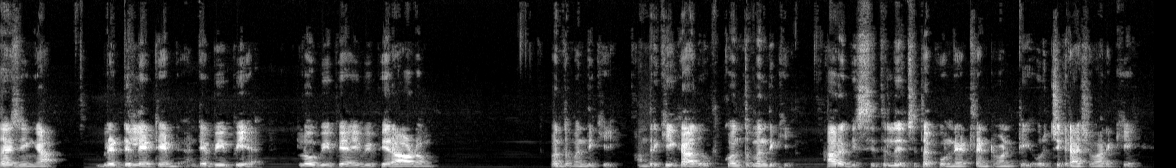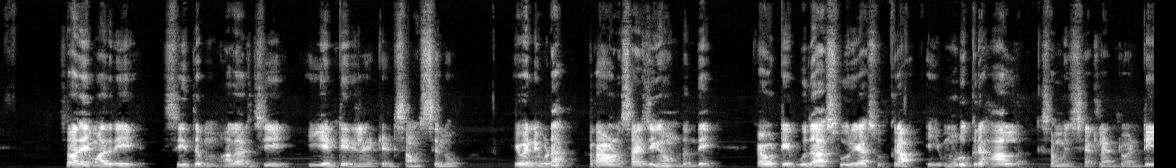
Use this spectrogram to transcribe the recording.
సహజంగా బ్లడ్ రిలేటెడ్ అంటే BP low BP high BP రావడం కొంతమందికి అందరికీ కాదు కొంతమందికి ఆరోగ్య స్థితిలో హెచ్చు తక్కువ ఉండేటటువంటి వృచ్చిక రాశి వారికి. సో అదే మాదిరి శీతం అలర్జీ ఈఎన్టీ రిలేటెడ్ సమస్యలు ఇవన్నీ కూడా రావడం సహజంగా ఉంటుంది. కాబట్టి బుధ సూర్య శుక్ర ఈ మూడు గ్రహాలకు సంబంధించినటువంటి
